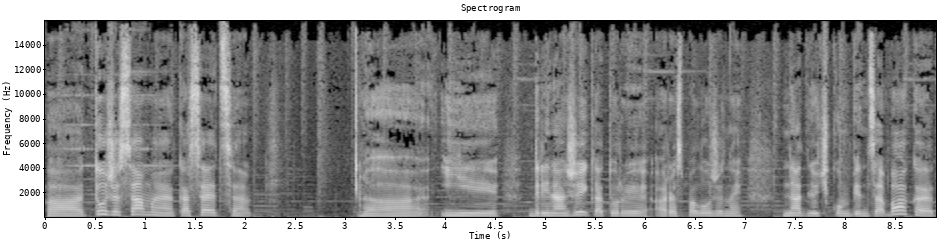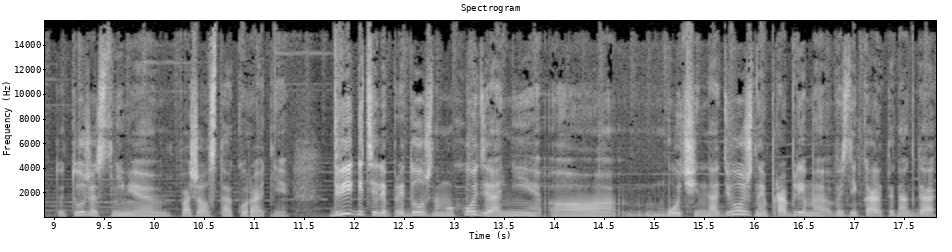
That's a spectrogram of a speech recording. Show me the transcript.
А, то же самое касается а, и дренажей, которые расположены над лючком бензобака, тоже с ними, пожалуйста, аккуратнее. Двигатели при должном уходе, они э, очень надежные. Проблемы возникают иногда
